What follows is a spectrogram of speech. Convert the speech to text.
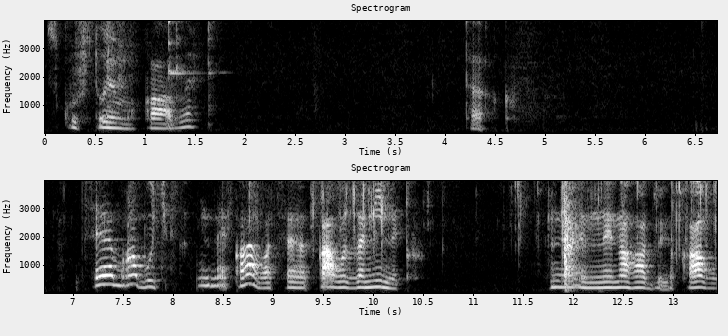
Скуштуємо кави. Так. Це, мабуть, не кава, це кавозамінник. Не, не нагадує каву.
